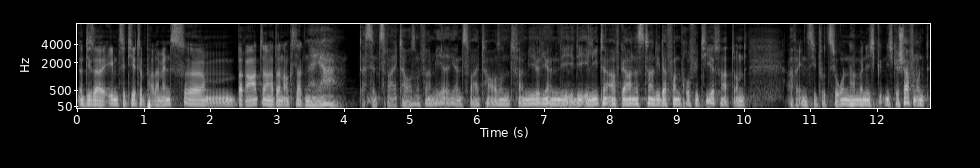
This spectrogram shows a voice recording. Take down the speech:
dieser eben zitierte Parlamentsberater hat dann auch gesagt, na ja, das sind 2000 Familien, 2000 Familien, die, die Elite Afghanistan, die davon profitiert hat. Und, aber Institutionen haben wir nicht, nicht geschaffen. Und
